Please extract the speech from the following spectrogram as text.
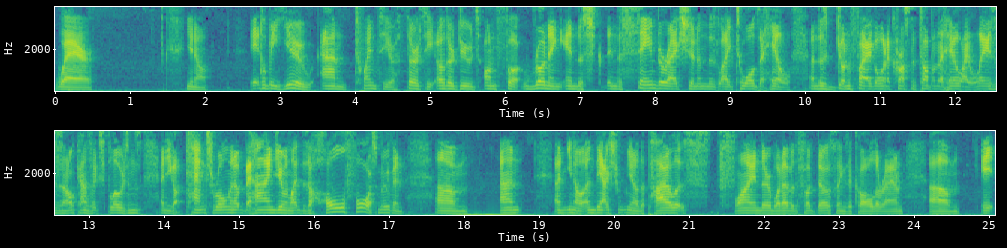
where you know it'll be you and 20 or 30 other dudes on foot running in the in the same direction and there's like towards a hill and there's gunfire going across the top of the hill like lasers and all kinds of explosions and you got tanks rolling up behind you and like there's a whole force moving um, and and you know and the actual you know the pilots flying there whatever the fuck those things are called around um, it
